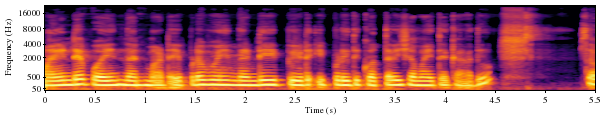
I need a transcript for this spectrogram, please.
మైండే పోయిందనమాట. ఎప్పుడో పోయిందండి. ఇప్పుడు ఇప్పుడు ఇది కొత్త విషయం అయితే కాదు. సో,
